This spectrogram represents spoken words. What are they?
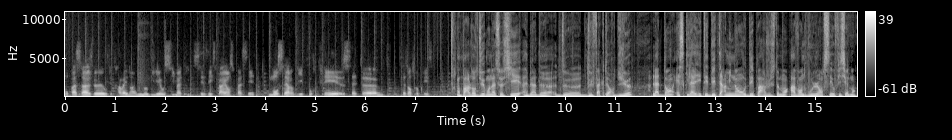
mon passage euh, où j'ai travaillé dans l'immobilier aussi, bah, toutes ces expériences passées m'ont servi pour créer cette, euh, cette entreprise. On parle dans Dieu, mon associé, eh bien de, du facteur Dieu. Là-dedans, est-ce qu'il a été déterminant au départ, justement, avant de vous lancer officiellement?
